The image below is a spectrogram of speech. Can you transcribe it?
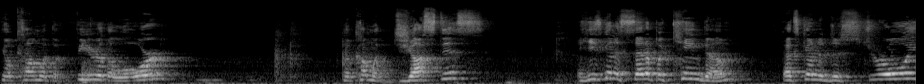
He'll come with the fear of the Lord. He'll come with justice. And he's going to set up a kingdom that's going to destroy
